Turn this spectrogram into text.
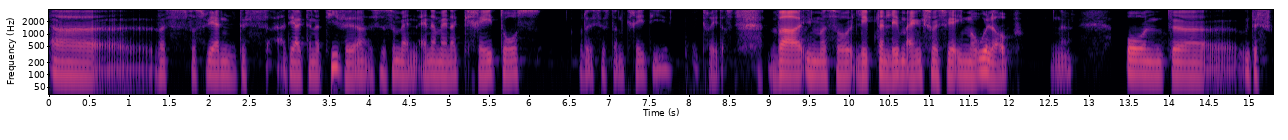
äh, was, was werden das, die Alternative? Ja? Das ist so mein, einer meiner Credos, oder ist es dann Credi? Credos, war immer so, lebt dein Leben eigentlich so, als wäre immer Urlaub. Ne? Und, äh, und das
